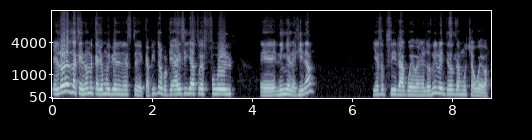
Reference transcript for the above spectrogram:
El Lore es la que no me cayó muy bien en este capítulo, porque ahí sí ya fue full eh, niña elegida. Y eso sí da hueva. En el 2022 da mucha hueva.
